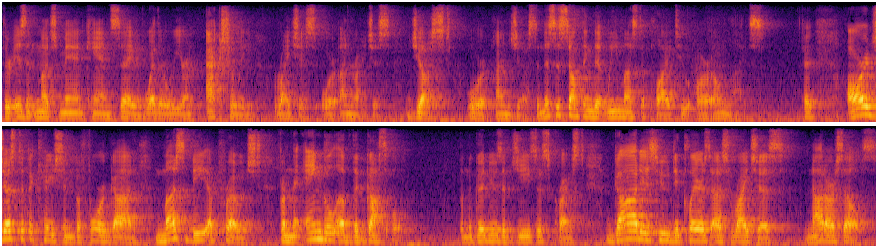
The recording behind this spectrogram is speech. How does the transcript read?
there isn't much man can say of whether we are actually righteous or unrighteous, just or unjust. And this is something that we must apply to our own lives. Okay? Our justification before God must be approached from the angle of the gospel, from the good news of Jesus Christ. God is who declares us righteous, not ourselves.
